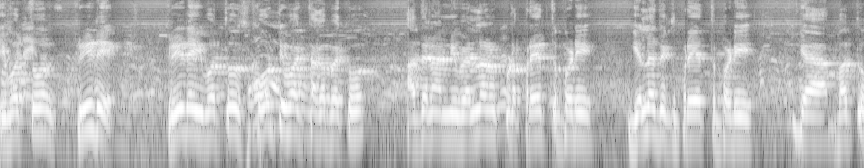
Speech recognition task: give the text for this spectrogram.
ಇವತ್ತು ಕ್ರೀಡೆ ಕ್ರೀಡೆ ಇವತ್ತು ಸ್ಪೋರ್ಟಿವ್ ಆಗಿ ತಗೋಬೇಕು. ಅದನ್ನು ನೀವೆಲ್ಲರೂ ಕೂಡ ಪ್ರಯತ್ನ ಪಡಿ ಗೆಲ್ಲೋದಕ್ಕೆ ಪ್ರಯತ್ನ ಪಡಿ ಮತ್ತು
